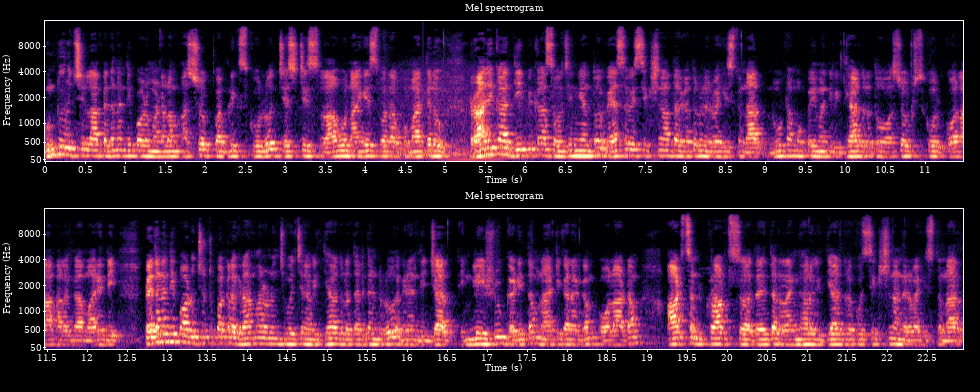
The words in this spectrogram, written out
గుంటూరు జిల్లా పెదనందిపాడు మండలం అశోక్ పబ్లిక్ స్కూల్లో జస్టిస్ లావు నాగేశ్వరరావు కుమార్తెలు రాధిక దీపిక సౌజన్యంతో వేసవి శిక్షణా తరగతులు నిర్వహిస్తున్నారు. నూట ముప్పై మంది విద్యార్థులతో అశోక్ స్కూల్ కోలాహలంగా మారింది. పెదనందిపాడు చుట్టుపక్కల గ్రామాల నుంచి వచ్చిన విద్యార్థుల తల్లిదండ్రులు అభినందించారు. ఇంగ్లీషు గణితం నాటిక రంగం కోలాటం ఆర్ట్స్ అండ్ క్రాఫ్ట్స్ తదితర రంగాల విద్యార్థులకు శిక్షణ నిర్వహిస్తున్నారు.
